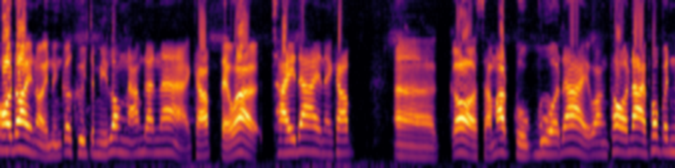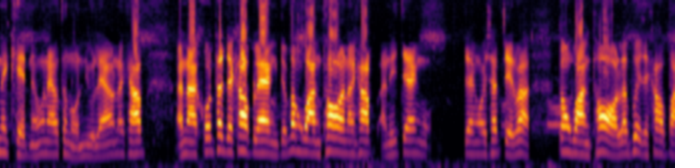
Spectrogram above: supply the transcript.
ข้อด้อยหน่อยหนึ่งก็คือจะมีร่องน้ำด้านหน้าครับแต่ว่าใช้ได้นะครับก็สามารถปลูกบัวได้วางท่อได้เพราะเป็นในเขตของแนวถนนอยู่แล้วนะครับ อนาคตถ้าจะเข้าแปลงจะต้องวางท่อนะครับ อันนี้แจ้งแจ้งไว้ชัดเจนว่าต้องวางท่อแล้วเพื่อจะเข้าไป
